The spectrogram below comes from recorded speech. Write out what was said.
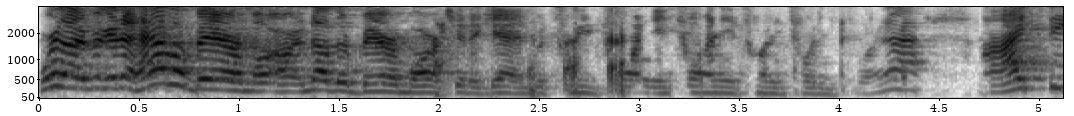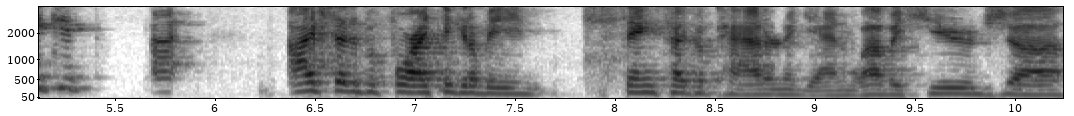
We're not even going to have a bear mar- another bear market again between 2020 and 2024. I think it. I, I've said it before. I think it'll be same type of pattern again. We'll have a huge uh,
